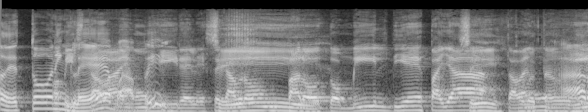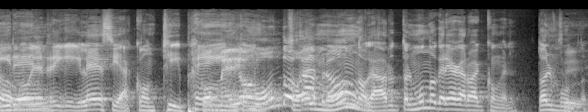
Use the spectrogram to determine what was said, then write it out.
la de esto en Papi, inglés, estaba en un papi. el- ese Sí. cabrón para los 2010 para allá. Sí, estaba en un. Claro, con Enrique Iglesias, con T-Pain. Con medio mundo, Todo cabrón. el mundo, cabrón. Todo el mundo quería grabar con él. Todo el mundo.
